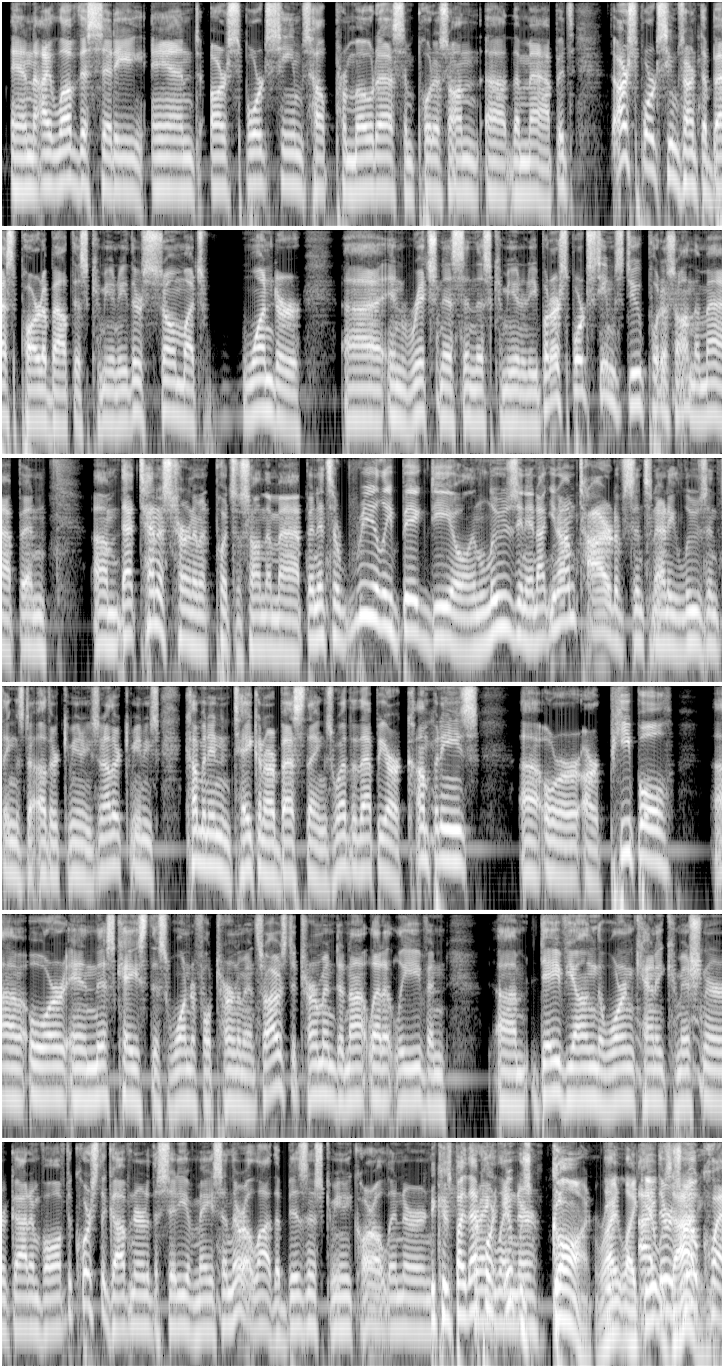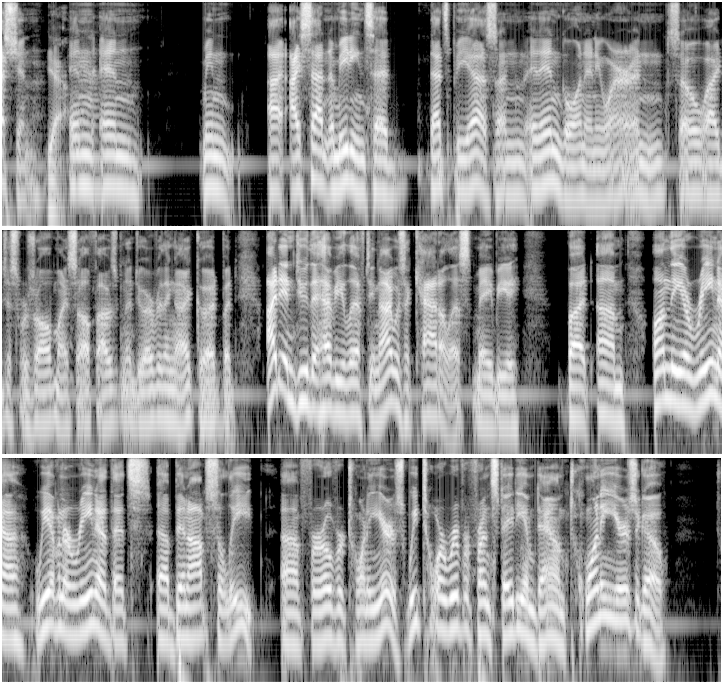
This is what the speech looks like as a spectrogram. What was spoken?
And I love this city, and our sports teams help promote us and put us on uh, the map. It's our sports teams aren't the best part about this community. There's so much wonder uh, and richness in this community, but our sports teams do put us on the map. And um, that tennis tournament puts us on the map, and it's a really big deal. And losing it, you know, I'm tired of Cincinnati losing things to other communities and other communities coming in and taking our best things, whether that be our companies uh, or our people, uh, or in this case, this wonderful tournament. So I was determined to not let it leave. And um, Dave Young, the Warren County Commissioner, got involved. Of course, the governor of the city of Mason. There are a lot of the business community, Carl Lindner, and Because by that Greg point, it was gone, right? Like, I- it was there's no question. Yeah. And and I mean, I, I sat in a meeting and said that's BS and it ain't going anywhere. And so I just resolved myself. I was going to do everything I could, but I didn't do the heavy lifting. I was a catalyst, maybe. But um, on the arena, we have an arena that's uh, been obsolete uh, for over 20 years. We tore Riverfront Stadium down 20 years ago.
